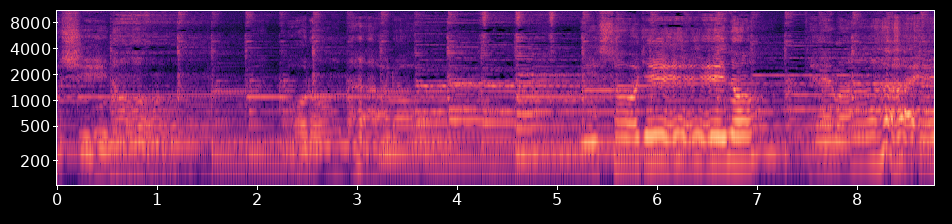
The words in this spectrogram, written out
年の頃ならみそじの手前。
